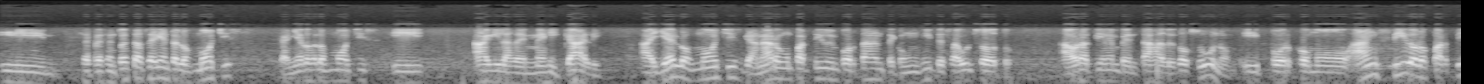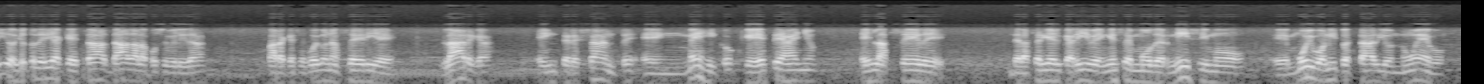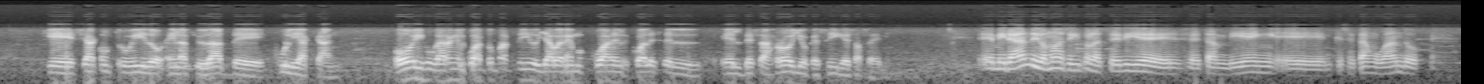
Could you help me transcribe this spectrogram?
y se presentó esta serie entre los Mochis Cañeros de los Mochis y Águilas de Mexicali. Ayer los Mochis ganaron un partido importante con un hit de Saúl Soto. Ahora tienen ventaja de 2-1 y por como han sido los partidos, yo te diría que está dada la posibilidad para que se juegue una serie larga e interesante en México, que este año es la sede de la Serie del Caribe en ese modernísimo, eh, muy bonito estadio nuevo que se ha construido en la ciudad de Culiacán. Hoy jugarán el cuarto partido y ya veremos cuál, cuál es el, el desarrollo que sigue esa serie. Eh, mirando, y vamos a seguir con las series eh, también eh, que se están jugando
